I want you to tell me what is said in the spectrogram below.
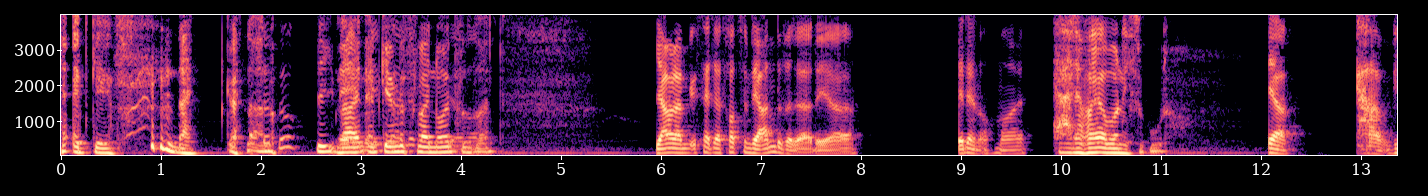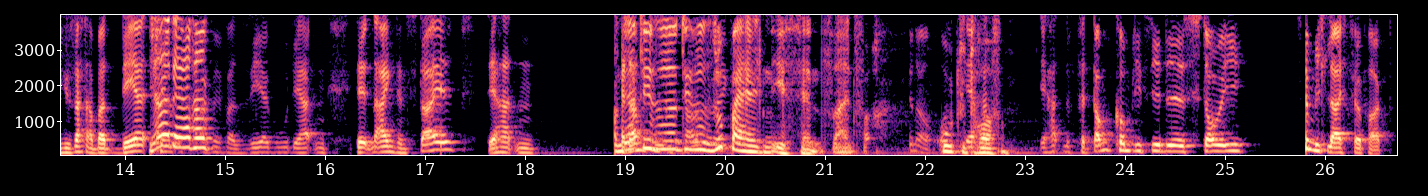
Endgame. Nein, keine Ist Ahnung. das so? Ich, nein, Endgame Endgame müsste 2019 letztes Jahr. sein. Ja, aber dann ist halt ja trotzdem der andere da, der. Der denn nochmal? Ja, der war ja aber nicht so gut. Ja. Ja, wie gesagt, aber der, Ja, der ist hat halt- auf jeden Fall sehr gut. Der hat, einen, der hat einen eigenen Style, der hat einen. Und er hat diese, diese. Superhelden-Essenz einfach. Genau. und Gut getroffen. Er hat, er hat eine verdammt komplizierte Story, ziemlich leicht verpackt.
